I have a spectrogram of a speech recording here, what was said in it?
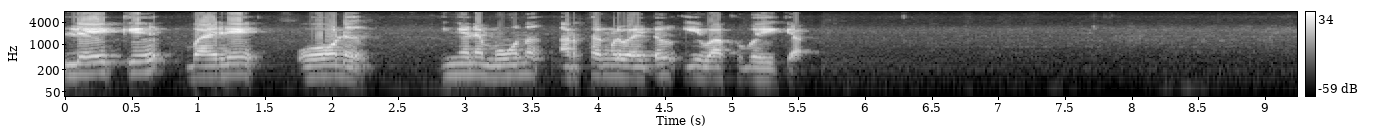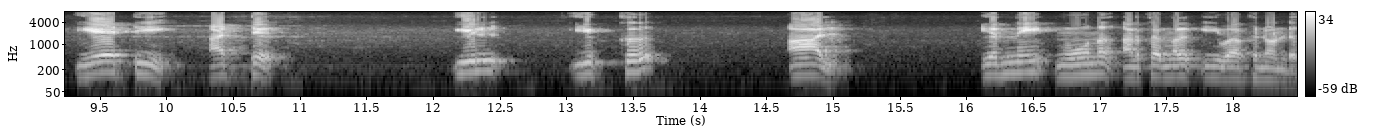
ലേക്ക് വരെ ഓട് ഇങ്ങനെ മൂന്ന് അർത്ഥങ്ങളുമായിട്ട് ഈ വാക്ക് ഉപയോഗിക്കാം. എ ടി അറ്റ് ഇൽ ഇക്ക് ആൽ എന്നീ മൂന്ന് അർത്ഥങ്ങൾ ഈ വാക്കിനുണ്ട്.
